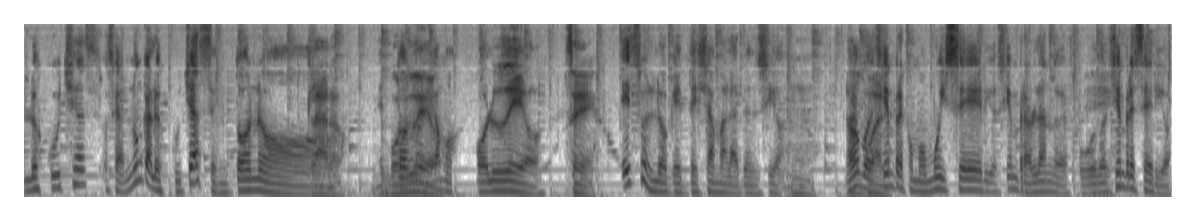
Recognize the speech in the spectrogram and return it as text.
lo escuchas, o sea, nunca lo escuchás en tono. Claro, en tono, digamos, boludeo. Sí. Eso es lo que te llama la atención. Mm, ¿no? Porque cual. siempre es como muy serio, siempre hablando de fútbol, Sí. siempre serio.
